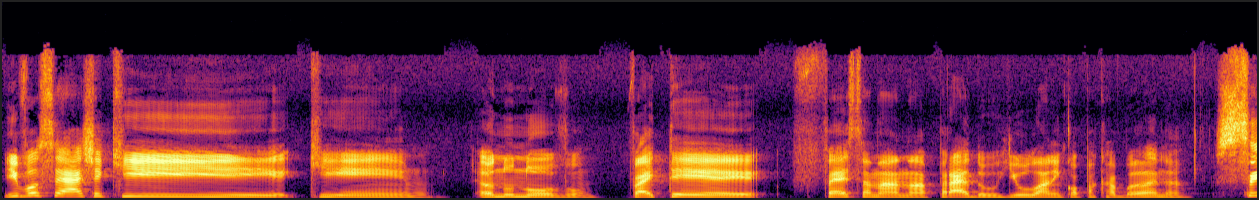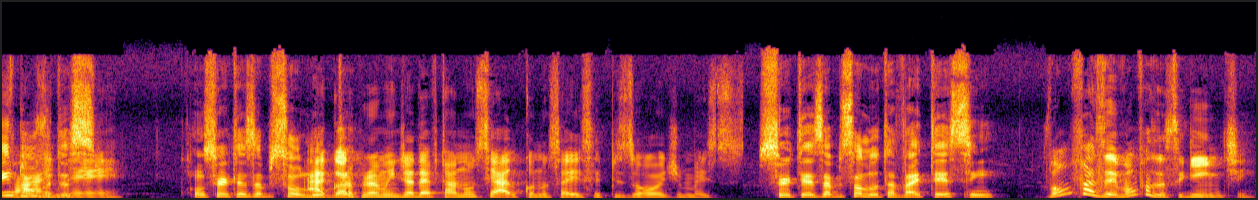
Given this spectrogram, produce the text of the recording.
E você acha que que ano novo vai ter festa na, na praia do Rio lá em Copacabana? Sem vai, dúvidas. Né? Com certeza absoluta. Agora provavelmente já deve estar anunciado quando sair esse episódio, mas Certeza absoluta, vai ter sim. Vamos fazer, vamos fazer o seguinte.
